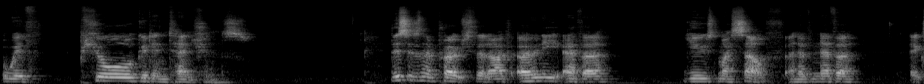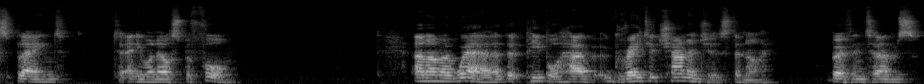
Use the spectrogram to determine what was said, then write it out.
with pure good intentions. This is an approach that I've only ever used myself and have never explained to anyone else before. and I'm aware that people have greater challenges than I, both in terms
